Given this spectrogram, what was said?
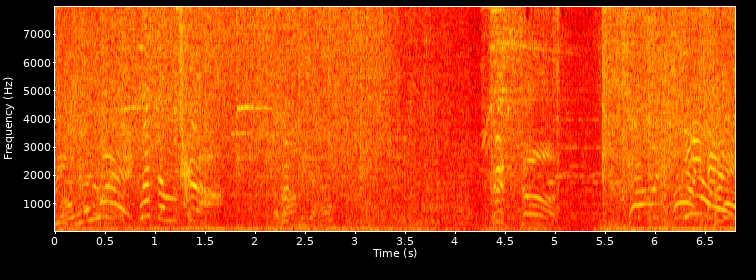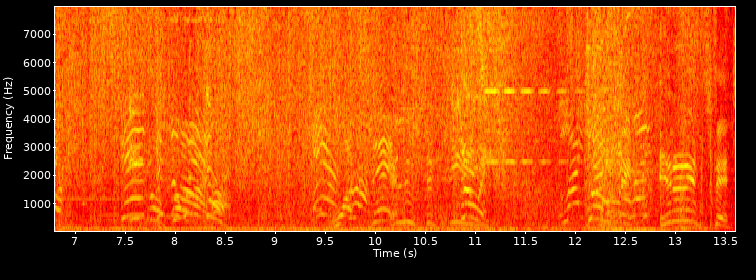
Force! Away! Let them... Allow me to help you. It's on! Talon Hurricane! Stand in the window! Air What's this? Elusive Do it! Light Do it! In an instant!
